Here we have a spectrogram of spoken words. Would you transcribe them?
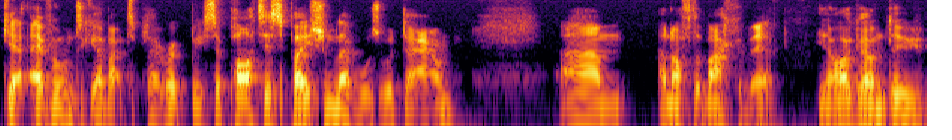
get everyone to go back to play rugby. So participation levels were down, um, and off the back of it, you know, I go and do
